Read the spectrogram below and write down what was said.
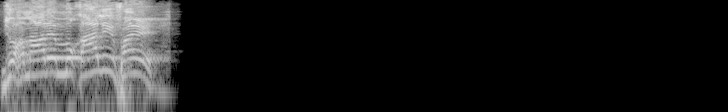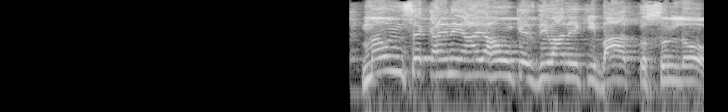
جو ہمارے مخالف ہیں میں ان سے کہنے آیا ہوں کہ اس دیوانے کی بات کو سن لو۔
